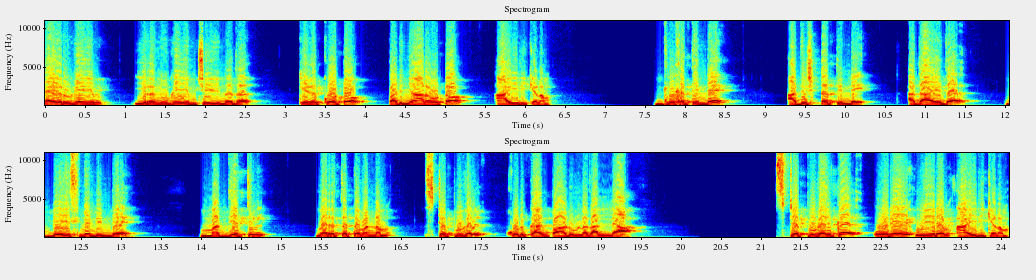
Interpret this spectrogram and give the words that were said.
കയറുകയും ഇറങ്ങുകയും ചെയ്യുന്നത് കിഴക്കോട്ടോ പടിഞ്ഞാറോട്ടോ ആയിരിക്കണം. ഗൃഹത്തിന്റെ അധിഷ്ഠത്തിന്റെ അതായത് ബേസ്മെന്റിന്റെ മധ്യത്തിൽ വരത്തക്കവണ്ണം സ്റ്റെപ്പുകൾ കൊടുക്കാൻ പാടുള്ളതല്ല. സ്റ്റെപ്പുകൾക്ക് ഒരേ ഉയരം ആയിരിക്കണം.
